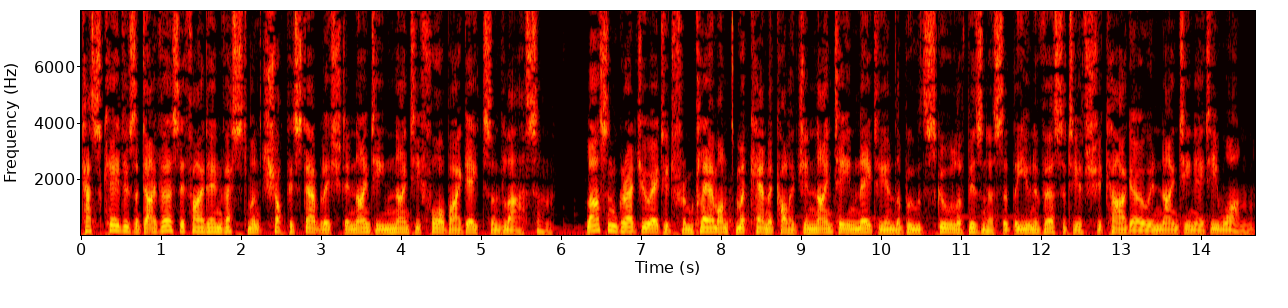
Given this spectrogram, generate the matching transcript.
Cascade is a diversified investment shop established in 1994 by Gates and Larson. Larson graduated from Claremont McKenna College in 1980 and the Booth School of Business at the University of Chicago in 1981.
